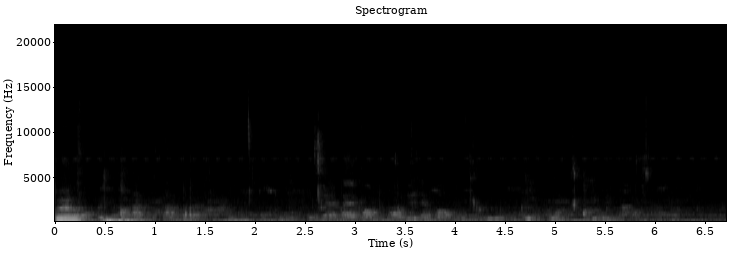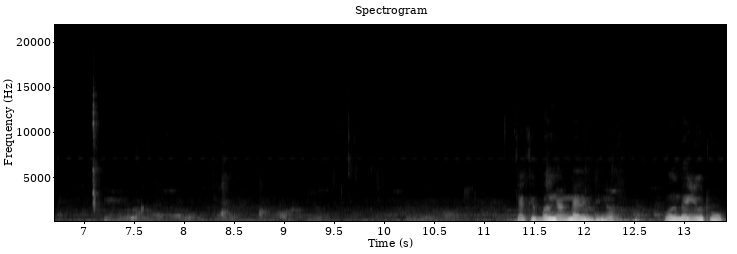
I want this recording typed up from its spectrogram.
อืมจะสิเบิ่งอย่างแน่เลยพี่น้องเบิ่งได้ YouTube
